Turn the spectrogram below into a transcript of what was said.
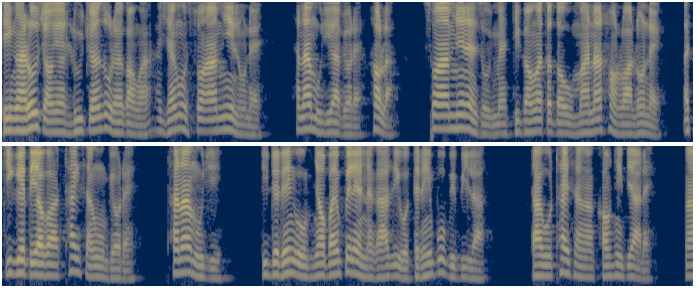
ဒီငါတို့ကြောင့်ရဲ့လူကျွမ်းဆိုတဲ့ကောင်ကအရန်ကိုစွမ်းအားမြင့်လွန်းတယ်ဌာနမူကြီးကပြောတယ်ဟုတ်လားစွမ်းအားမြင့်တယ်ဆိုပေမဲ့ဒီကောင်ကတော်တော်မာနထောင်လွှာလွန်းတယ်အကြီးကဲတယောက်ကထိုက်ဆန်းကိုပြောတယ်ဌာနမူကြီးဒီတရင်ကိုမြောက်ပိုင်းပြည်လည်နဂါးစီကိုတရင်ပို့ပြီးပြီလားဒါကိုထိုက်ဆန်းကခေါင်းချင်းပြတယ်ငါ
